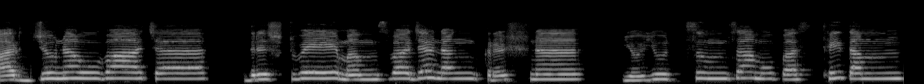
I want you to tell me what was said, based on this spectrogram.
अर्जुन उवाच दृष्ट्वेमं स्वजनं कृष्ण, युयुत्सुं समुपस्थितम्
